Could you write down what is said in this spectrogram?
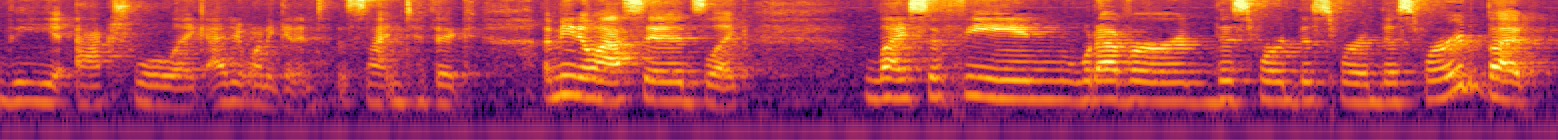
the actual, like, I didn't want to get into the scientific amino acids, like lysopene, whatever, this word, this word, this word, but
